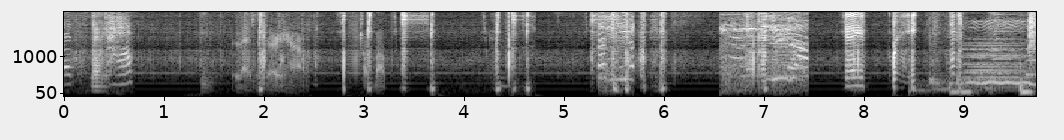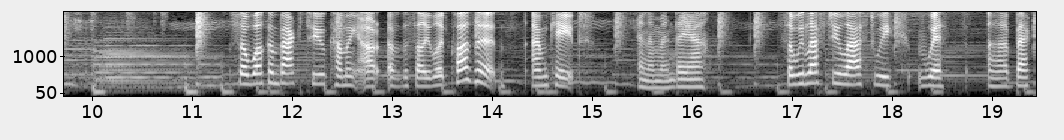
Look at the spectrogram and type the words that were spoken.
Let's talk. Legendary house. About Game three. So, welcome back to Coming Out of the Celluloid Closet. I'm Kate. And I'm Andrea. So, we left you last week with uh, Beck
